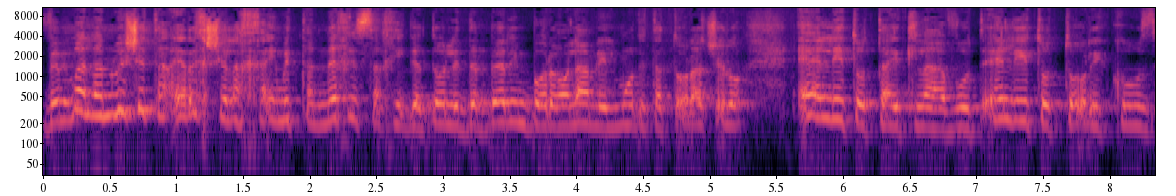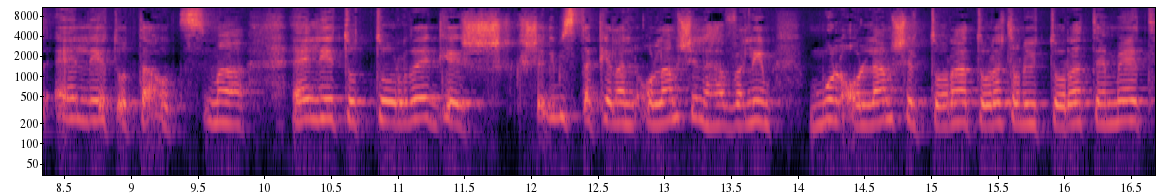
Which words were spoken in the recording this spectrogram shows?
ומה לנו יש את הערך של החיים, את הנכס הכי גדול, לדבר עם בורא עולם, ללמוד את התורה שלו. אין לי את אותה התלהבות, אין לי את אותו ריכוז, אין לי את אותה עוצמה, אין לי את אותו רגש. כשאני מסתכל על עולם של הבלים מול עולם של תורה, התורה שלנו היא תורת אמת.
